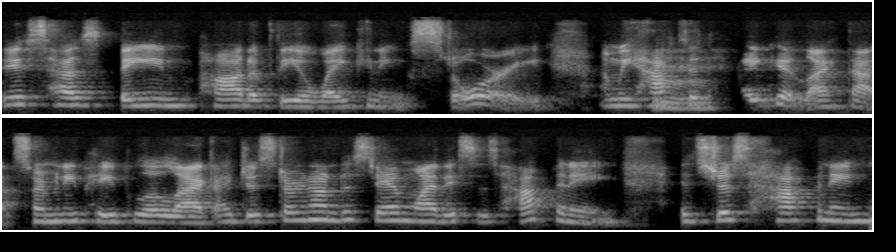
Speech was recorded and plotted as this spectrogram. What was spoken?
This has been part of the awakening story and we have mm. to take it like that. So many people are like i just don't understand why this is happening. It's just happening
